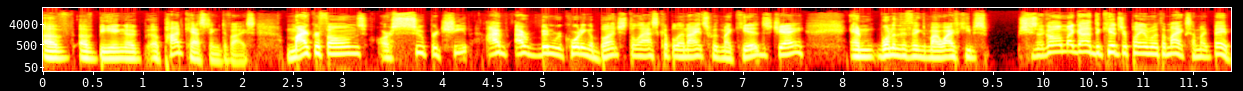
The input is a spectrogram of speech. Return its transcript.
of of being a, a podcasting device. Microphones are super cheap. I've I've been recording a bunch the last couple of nights with my kids, Jay, and one of the things my wife keeps she's like, "Oh my god, the kids are playing with the mics." I'm like, "Babe,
